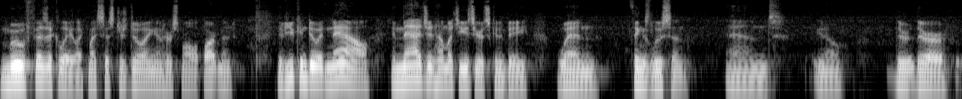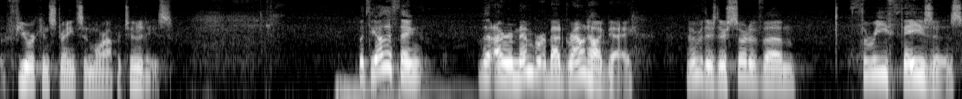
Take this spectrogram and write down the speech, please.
move physically, like my sister's doing in her small apartment. If you can do it now, imagine how much easier it's going to be when things loosen and, you know, there, there are fewer constraints and more opportunities. But the other thing that I remember about Groundhog Day, remember there's, there's sort of um, three phases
